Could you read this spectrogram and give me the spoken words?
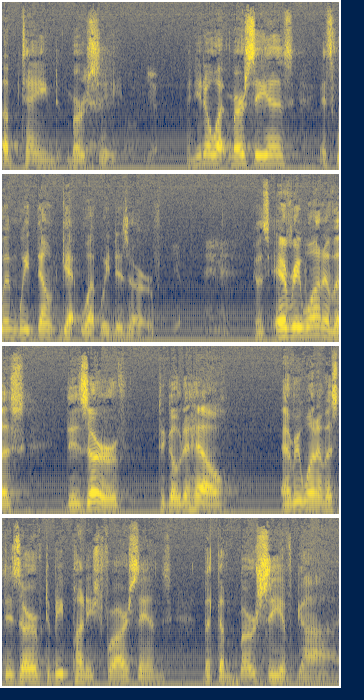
obtained mercy. And you know what mercy is? it's when we don't get what we deserve. Because every one of us deserve to go to hell. Every one of us deserve to be punished for our sins. But the mercy of God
